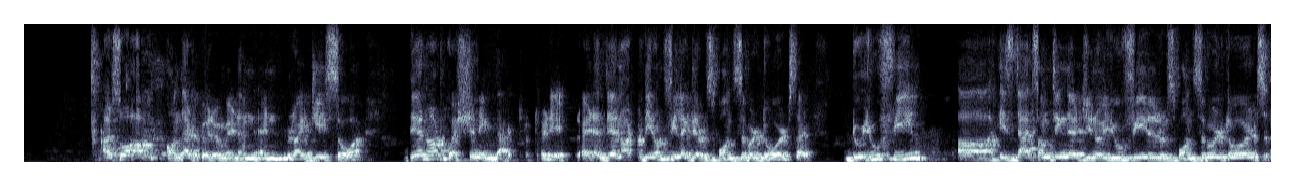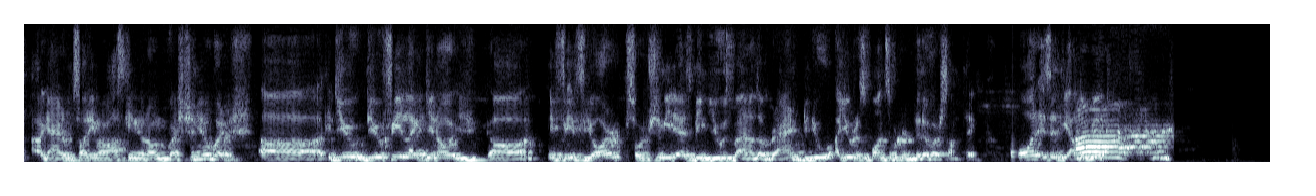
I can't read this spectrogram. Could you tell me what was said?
are so up on that pyramid, and, and rightly so. They are not questioning that today, right? And they're not. They don't feel like they're responsible towards that. Do you feel uh, is that something that you know you feel responsible towards again i'm sorry i'm asking the wrong question here but uh, do you do you feel like you know uh, if, if your social media is being used by another brand do you are you responsible to deliver something or is it the other way around uh,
